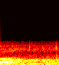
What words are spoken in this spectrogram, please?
truck.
